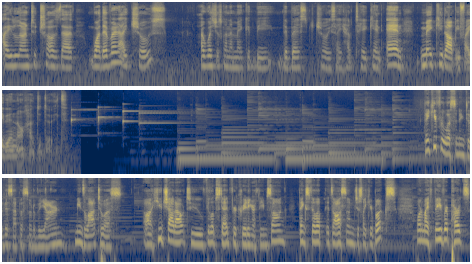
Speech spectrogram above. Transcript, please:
I learned to trust that whatever I chose, I was just to make it be the best choice I have taken and make it up if I didn't know how to do it. Thank you for listening to this episode of The Yarn. It means a lot to us. A huge shout out to Philip Stead for creating our theme song. Thanks, Philip. It's awesome, just like your books. One of my favorite parts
